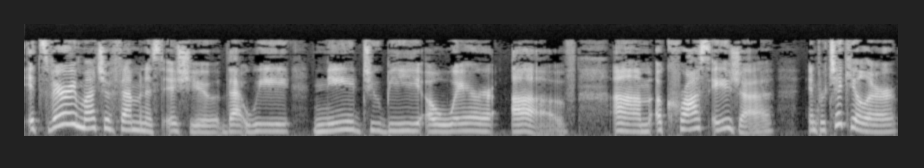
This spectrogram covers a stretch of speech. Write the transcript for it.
it's very much a feminist issue that we need to be aware of. Um, across Asia, in particular,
